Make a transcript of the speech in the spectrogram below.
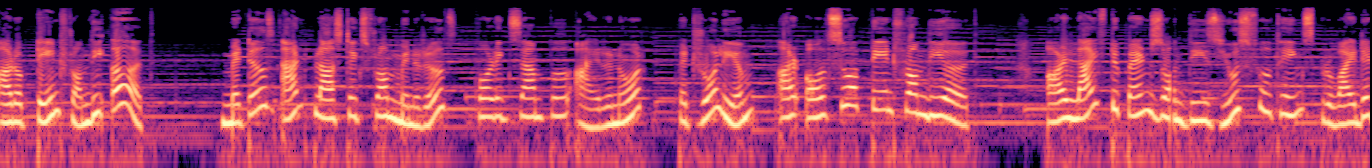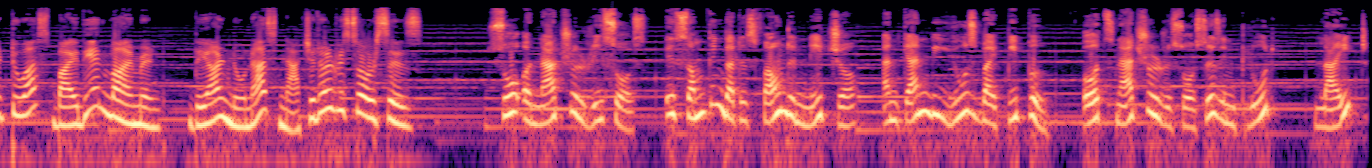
are obtained from the earth. Metals and plastics from minerals, for example, iron ore, petroleum, are also obtained from the earth. Our life depends on these useful things provided to us by the environment. They are known as natural resources. So, a natural resource is something that is found in nature and can be used by people. Earth's natural resources include light,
